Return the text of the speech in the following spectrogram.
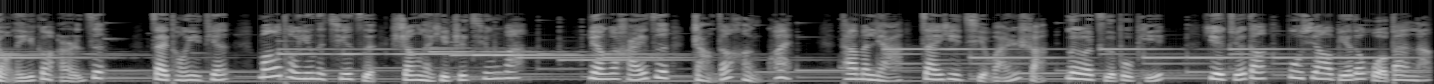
有了一个儿子。在同一天，猫头鹰的妻子生了一只青蛙，两个孩子长得很快。他们俩在一起玩耍，乐此不疲，也觉得不需要别的伙伴了。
